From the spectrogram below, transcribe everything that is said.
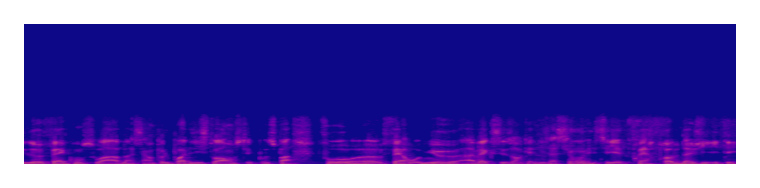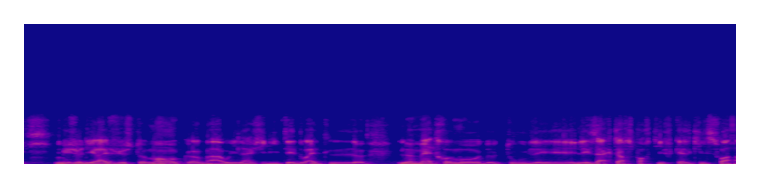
Le fait qu'on soit, bah, c'est un peu le poids de l'histoire, on ne se les pose pas. Il faut euh, faire au mieux avec ces organisations et essayer de faire preuve d'agilité. Mais je dirais justement que bah oui, l'agilité doit être le, le, maître mot de tous les, acteurs sportifs, quels qu'ils soient.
